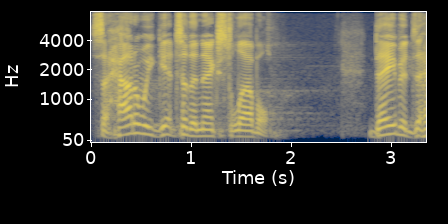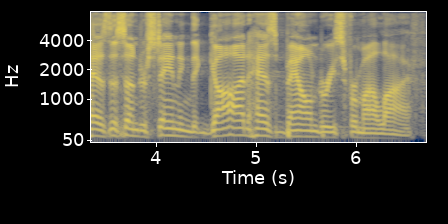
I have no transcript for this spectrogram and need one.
So, how do we get to the next level? David has this understanding that God has boundaries for my life.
